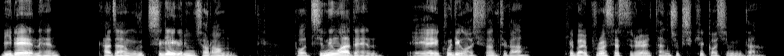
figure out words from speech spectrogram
미래에는 가장 우측의 그림처럼 더 지능화된 AI 코딩 어시스턴트가 개발 프로세스를 단축시킬 것입니다.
